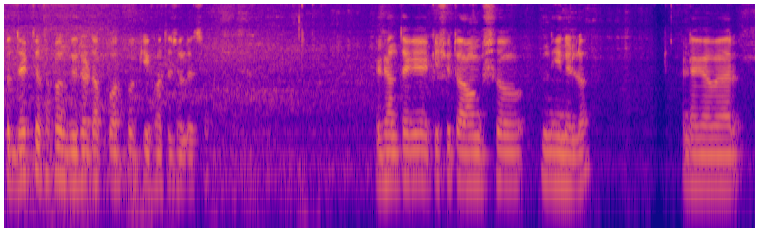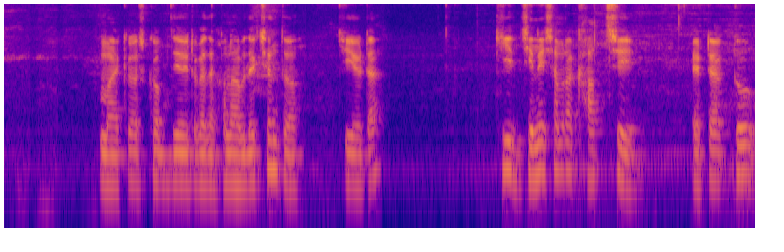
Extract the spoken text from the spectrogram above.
তো দেখতে থাকুন ভিডিওটা পরপর কী হতে চলেছে। এখান থেকে কিছুটা অংশ নিয়ে নিল। এটাকে আবার মাইক্রোস্কোপ দিয়ে এটাকে দেখানো হবে। দেখছেন তো কি এটা? কি জিনিস আমরা খাচ্ছি? এটা একটু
